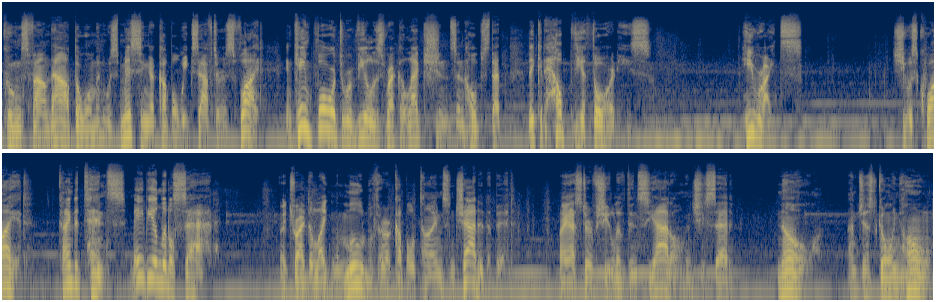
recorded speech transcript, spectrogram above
Coons found out the woman was missing a couple weeks after his flight and came forward to reveal his recollections in hopes that they could help the authorities. He writes She was quiet, kinda tense, maybe a little sad. I tried to lighten the mood with her a couple of times and chatted a bit. I asked her if she lived in Seattle, and she said, No, I'm just going home.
